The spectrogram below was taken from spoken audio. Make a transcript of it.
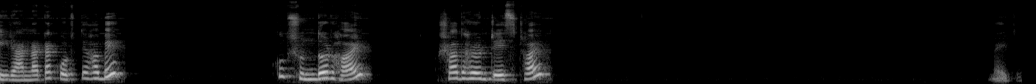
এই রান্নাটা করতে হবে। খুব সুন্দর হয়, অসাধারণ টেস্ট হয়। যে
